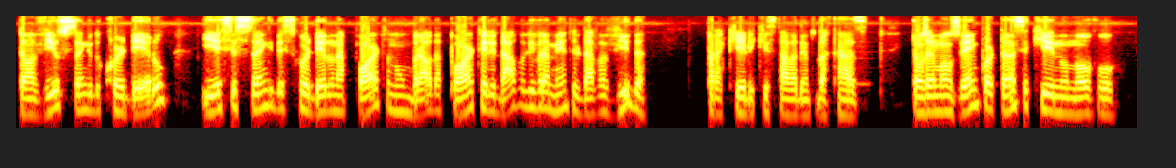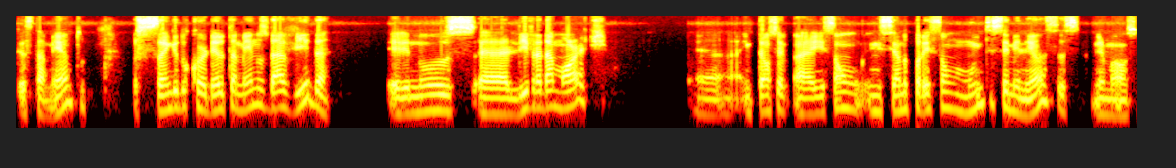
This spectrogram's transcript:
Então havia o sangue do cordeiro, e esse sangue desse cordeiro na porta, no umbral da porta, ele dava o livramento, ele dava vida para aquele que estava dentro da casa. Então os irmãos veem a importância que no Novo Testamento, o sangue do cordeiro também nos dá vida, ele nos é, livra da morte. É, então, aí são, iniciando por aí, são muitas semelhanças, irmãos,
